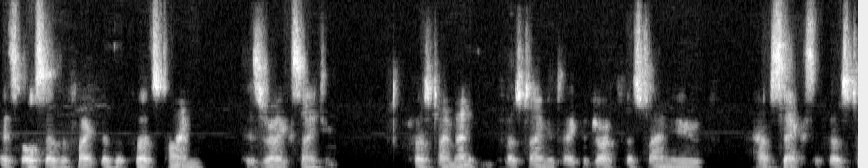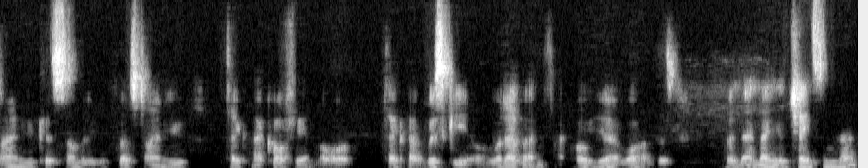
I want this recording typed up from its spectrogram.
it's also the fact that the first time is very exciting first time anything first time you take a drug first time you have sex the first time you kiss somebody the first time you take that coffee or take that whiskey or whatever. And like, oh yeah, what this? But and then you're chasing that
